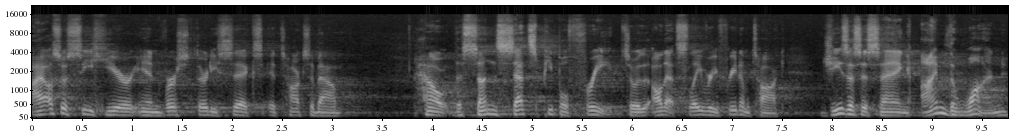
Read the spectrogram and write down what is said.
I also see here in verse 36, it talks about how the Son sets people free. So, all that slavery freedom talk, Jesus is saying, I'm the one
